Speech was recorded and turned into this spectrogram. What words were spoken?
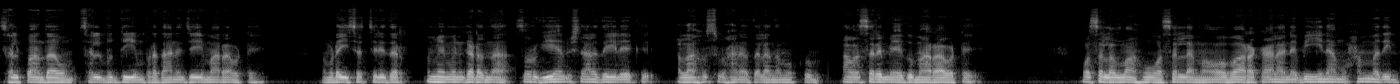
സൽപാന്താവും സൽബുദ്ധിയും പ്രദാനം ചെയ്യുമാറാവട്ടെ. നമ്മുടെ ഈ സച്ചരിതർ നമ്മെ മുൻകടന്ന സ്വർഗീയ വിശാലതയിലേക്ക് അള്ളാഹു സുബാനു തല നമുക്കും അവസരമേകുമാറാവട്ടെ. വസലല്ലാഹു വസല്ലമ വബാറക്കാല നബീന മുഹമ്മദിൻ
